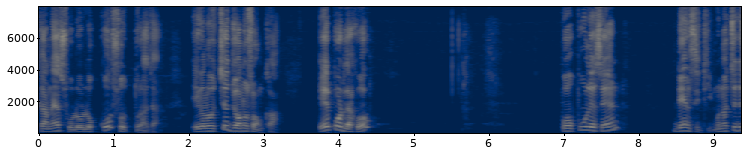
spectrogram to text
এখানে ষোলো লক্ষ সত্তর হাজার। এগুলো হচ্ছে জনসংখ্যা। এরপর দেখো পপুলেশন ডেন্সিটি মানে হচ্ছে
